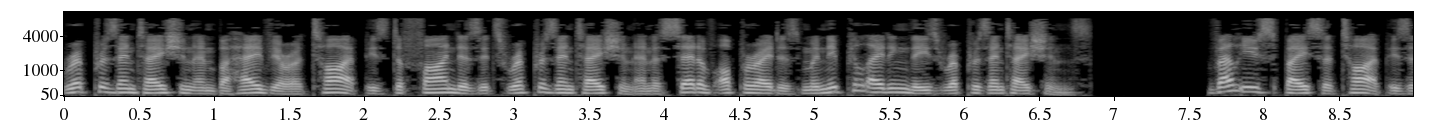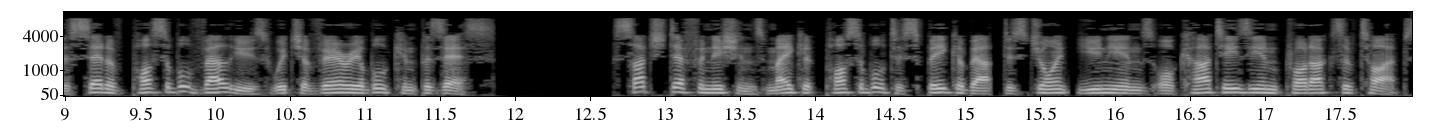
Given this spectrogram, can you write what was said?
Representation and behavior A type is defined as its representation and a set of operators manipulating these representations. Value space A type is a set of possible values which a variable can possess. Such definitions make it possible to speak about disjoint unions or Cartesian products of types.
